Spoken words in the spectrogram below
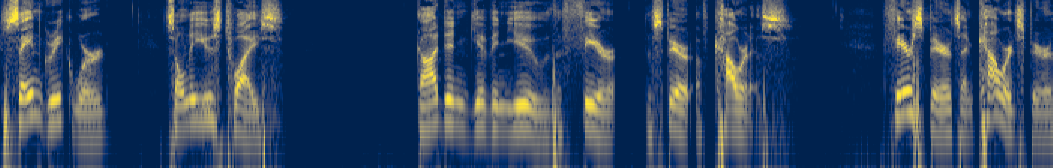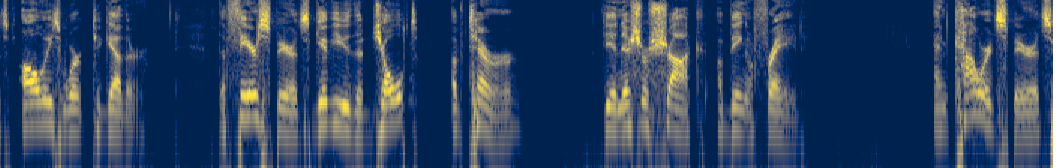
same Greek word. It's only used twice. God didn't give in you the fear, the spirit of cowardice. Fear spirits and coward spirits always work together. The fear spirits give you the jolt of terror, the initial shock of being afraid. And coward spirits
